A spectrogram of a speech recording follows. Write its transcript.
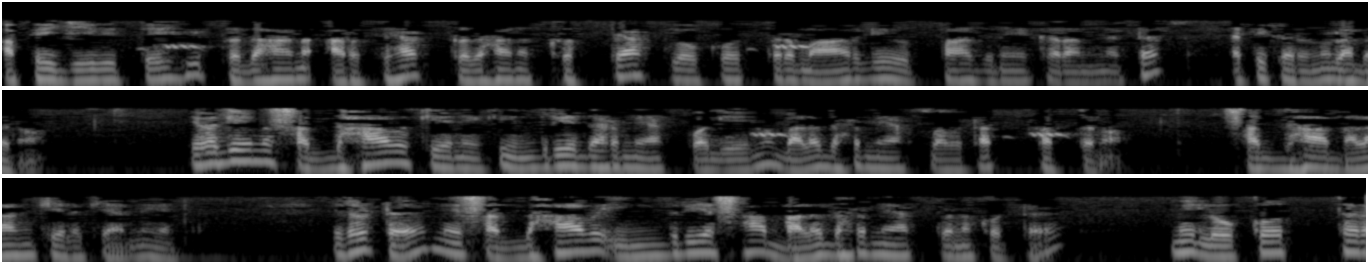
අපේ ජීවිතයේහි ප්‍රධාන අර්ථයක් ප්‍රධාන කෘත්‍යයක් ලෝකෝත්තර මාර්ගයේ උත්පාදනය කරන්නට ඇති කරනු ලබනවා. ඒ වගේම ශ්‍රද්ධාව කියන එක ඉන්ද්‍රිය ධර්මයක් වගේම බල ධර්මයක් බවටත් පත් වෙනවා. ශ්‍රද්ධා බලං කියලා කියන්නේ ඒක. එතකොට මේ ශ්‍රද්ධාව ඉන්ද්‍රිය සහ බල ධර්මයක් වෙනකොට මේ ලෝකෝත්තර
